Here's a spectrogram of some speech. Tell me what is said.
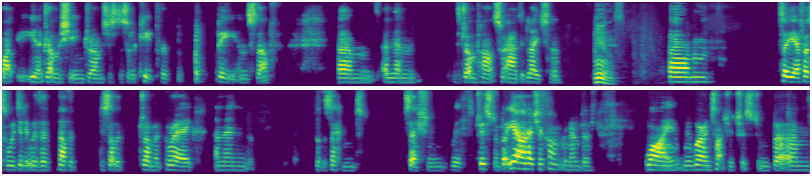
like you know, drum machine drums, just to sort of keep the beat and stuff. Um, and then the drum parts were added later. Yes. Um, so yeah, first of all, we did it with another this other drummer, Greg, and then for the second session with Tristram. But yeah, actually, I can't remember why we were in touch with Tristram, but um,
